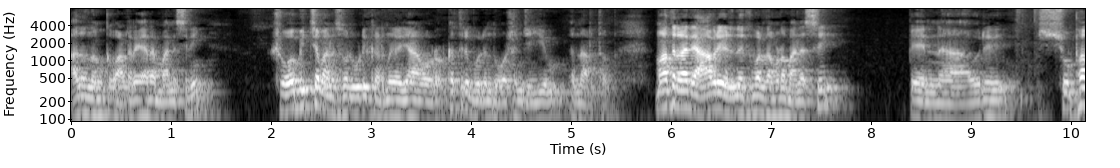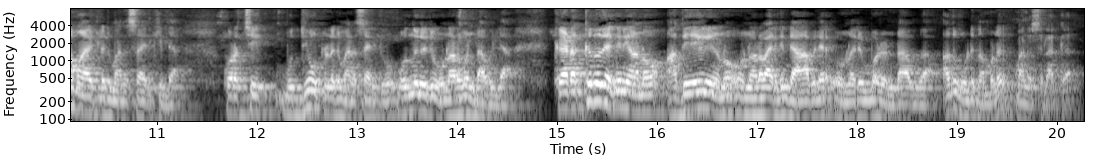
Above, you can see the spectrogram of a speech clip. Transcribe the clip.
അത് നമുക്ക് വളരെയേറെ മനസ്സിന് ക്ഷോഭിച്ച മനസ്സോടുകൂടി കിടന്നു കഴിഞ്ഞാൽ ഉറക്കത്തിൽ പോലും ദോഷം ചെയ്യും എന്നർത്ഥം. മാത്രമല്ല രാവിലെ എഴുന്നേൽക്കുമ്പോൾ നമ്മുടെ മനസ്സ് പിന്നെ ഒരു ശുഭമായിട്ടുള്ളൊരു മനസ്സായിരിക്കില്ല. കുറച്ച് ബുദ്ധിമുട്ടുള്ളൊരു മനസ്സായിരിക്കും. ഒന്നിനൊരു ഉണർവുണ്ടാവില്ല. കിടക്കുന്നത് എങ്ങനെയാണോ അതേ ആണോ ഉണർവായിരിക്കും രാവിലെ ഉണരുമ്പോൾ ഉണ്ടാവുക അതുകൂടി നമ്മൾ മനസ്സിലാക്കുക.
